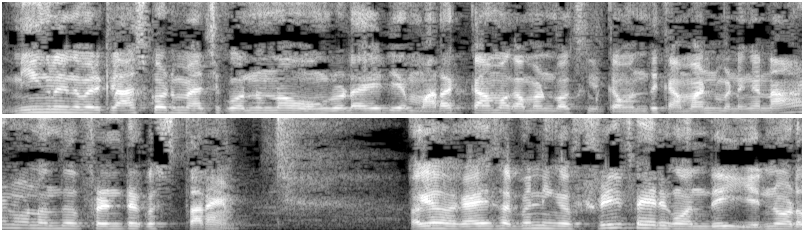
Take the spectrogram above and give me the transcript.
நீங்களும் இந்த மாதிரி கிளாஸ் கோட் மேட்ச்சுக்கு வரணும்னா உங்களோட ஐடியா மறக்காம கமெண்ட் பாக்ஸில் வந்து கமெண்ட் பண்ணுங்க. நான் ஒன்று வந்து ஃப்ரெண்ட் ரிக்வஸ்ட் தரேன். ஓகே கைஸ் அப்போ நீங்கள் ஃப்ரீ ஃபயருக்கு வந்து என்னோட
